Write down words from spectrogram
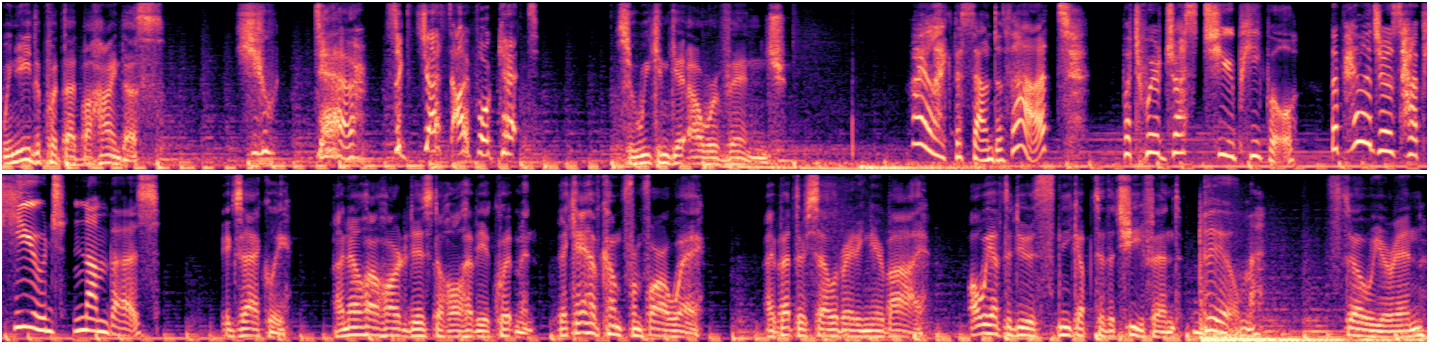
We need to put that behind us You dare suggest I forget! so we can get our revenge. I like the sound of that. But we're just two people. The pillagers have huge numbers. Exactly. I know how hard it is to haul heavy equipment. They can't have come from far away. I bet they're celebrating nearby. All we have to do is sneak up to the chief and. Boom. So you're in?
